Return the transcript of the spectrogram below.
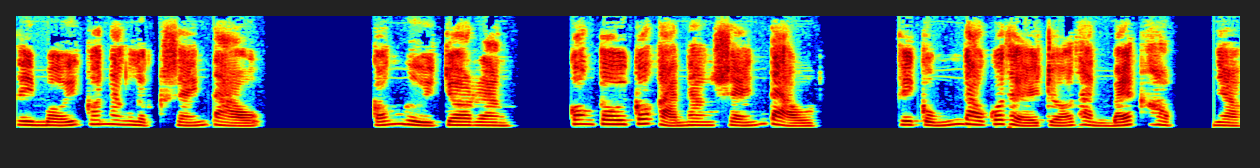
thì mới có năng lực sáng tạo. Có người cho rằng con tôi có khả năng sáng tạo thì cũng đâu có thể trở thành bác học, nhà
